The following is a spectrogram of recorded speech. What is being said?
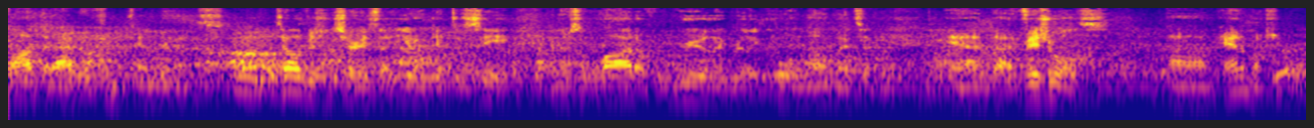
lot that happens in 10 minutes. Television series that you don't get to see, and there's a lot of really, really cool moments and, and uh, visuals um, and emotional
